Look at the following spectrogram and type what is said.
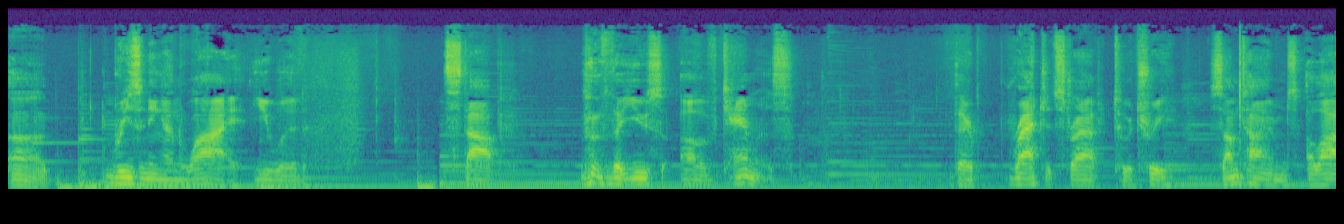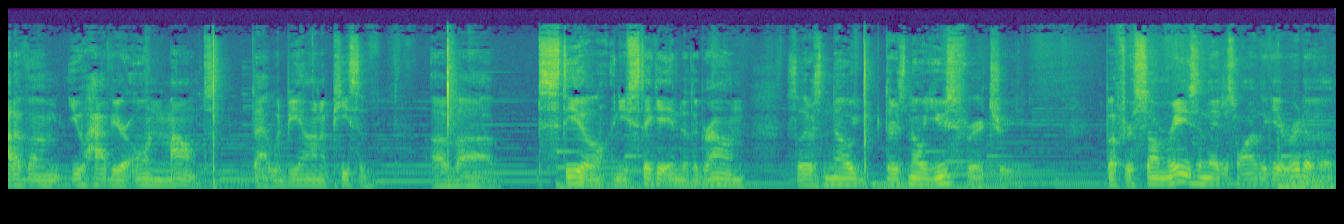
a reasoning on why you would stop the use of cameras. They're ratchet strapped to a tree. Sometimes, a lot of them, you have your own mount that would be on a piece of, of uh, steel and you stick it into the ground. So there's no there's no use for a tree. But for some reason, they just wanted to get rid of it.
